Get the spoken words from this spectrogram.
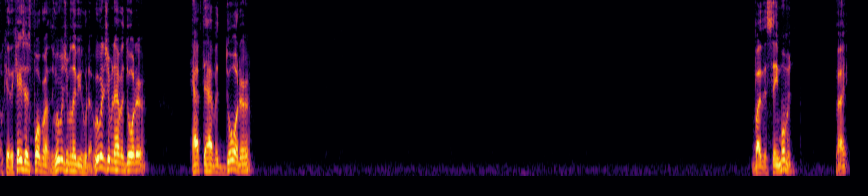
Okay, the case has four brothers. Reuben, Shimon, Levi, Yehuda. Reuben Shimon have a daughter. Have to have a daughter. By the same woman, right?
